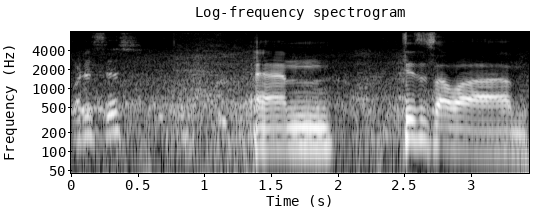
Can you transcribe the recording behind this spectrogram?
What is this? Um, this is our um,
